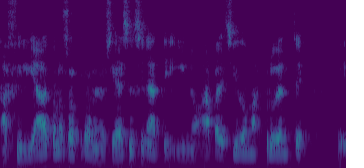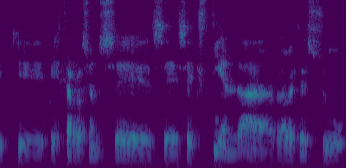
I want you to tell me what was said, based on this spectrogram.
afiliada con nosotros la Universidad de Cincinnati y nos ha parecido más prudente que esta relación se, se, se, extienda a través de su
